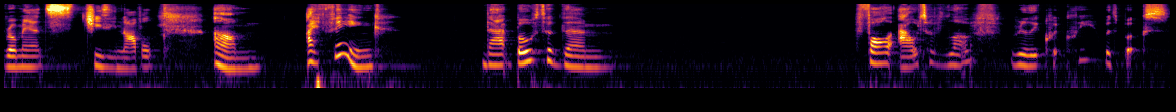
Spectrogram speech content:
romance, cheesy novel. Um, I think that both of them fall out of love really quickly with books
